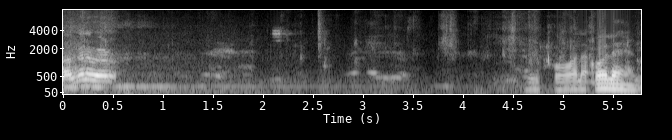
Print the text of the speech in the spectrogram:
അങ്ങനെ വേണം. കോല. കോലയാണ്.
